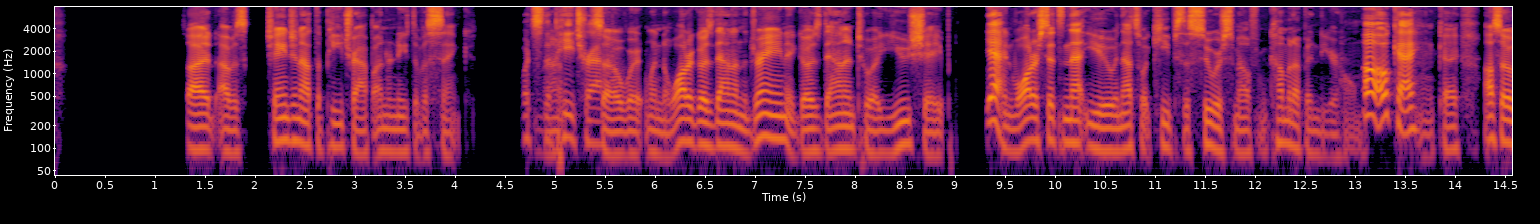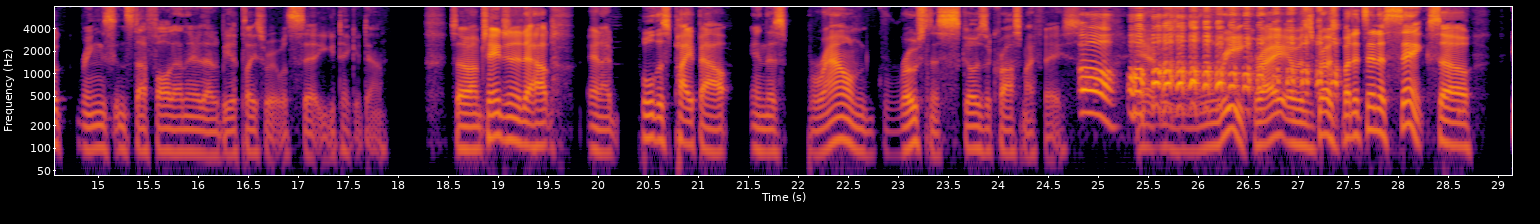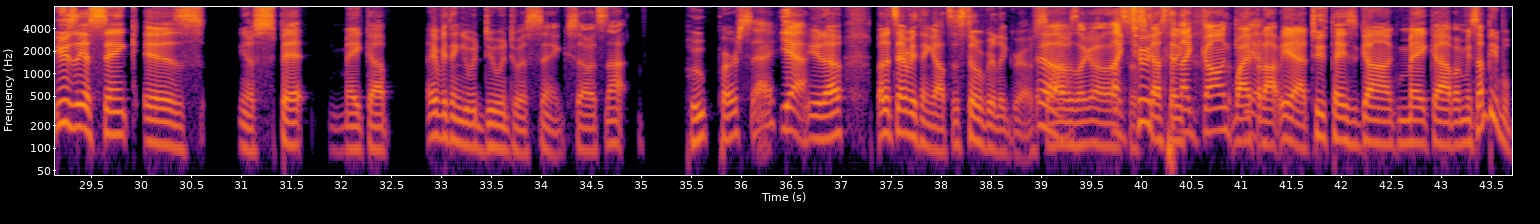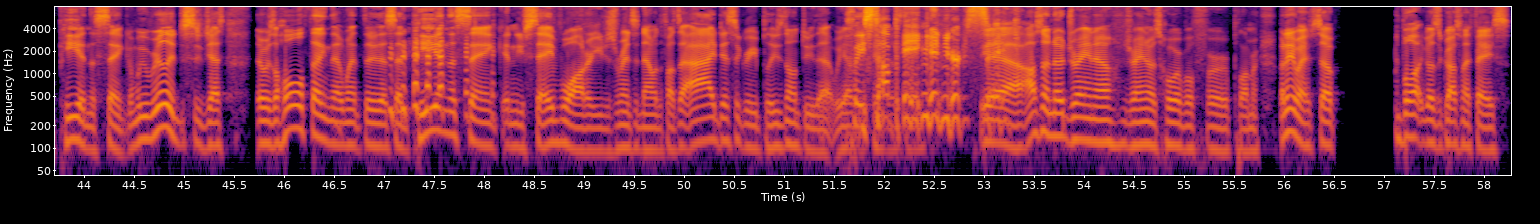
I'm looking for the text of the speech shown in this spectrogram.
So I I was changing out the P trap underneath of a sink. What's the right? P trap? So where, when the water goes down in the drain, it goes down into a U shape, yeah. and water sits in that U, and that's what keeps the sewer smell from coming up into your home. oh, okay. Okay. Also, rings and stuff fall down there. That'll be a place where it would sit. You could take it down. So I'm changing it out, and I pull this pipe out, and this brown grossness goes across my face. Oh, And it was reek, right? It was gross, but it's in a sink. So usually a sink is, you know, spit, makeup, everything you would do into a sink. So it's not poop per se. Yeah. You know, but it's everything else. It's still really gross. So I was like, oh, like that's tooth, disgusting. like gunk. Wipe yeah. it off. Yeah, toothpaste, gunk, makeup. I mean, some people pee in the sink, and we really suggest there was a whole thing that went through that said pee in the sink and you save water. You just rinse it down with the faucet. I disagree. Please don't do that. We have Please stop things. peeing in your sink. Yeah. Also, no Drano. Drano is horrible for a plumber. But anyway, so bullet goes across my face.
